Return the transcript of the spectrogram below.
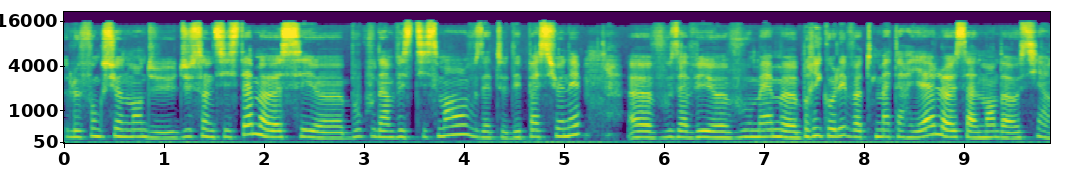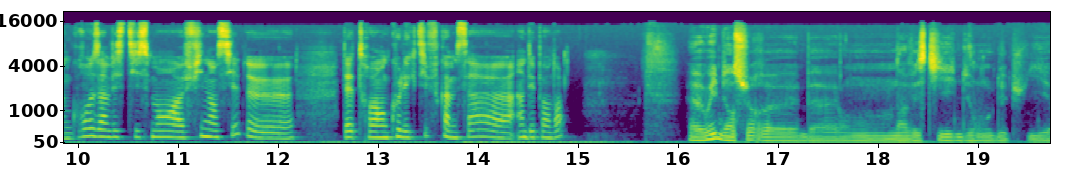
le fonctionnement du, du sound system, euh, c'est beaucoup d'investissement. Vous êtes des passionnés. vous avez vous-même bricolé votre matériel. Ça demande aussi un gros investissement financier d'être en collectif comme ça, indépendant. Euh, oui, bien sûr. Euh, bah, on investit donc depuis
